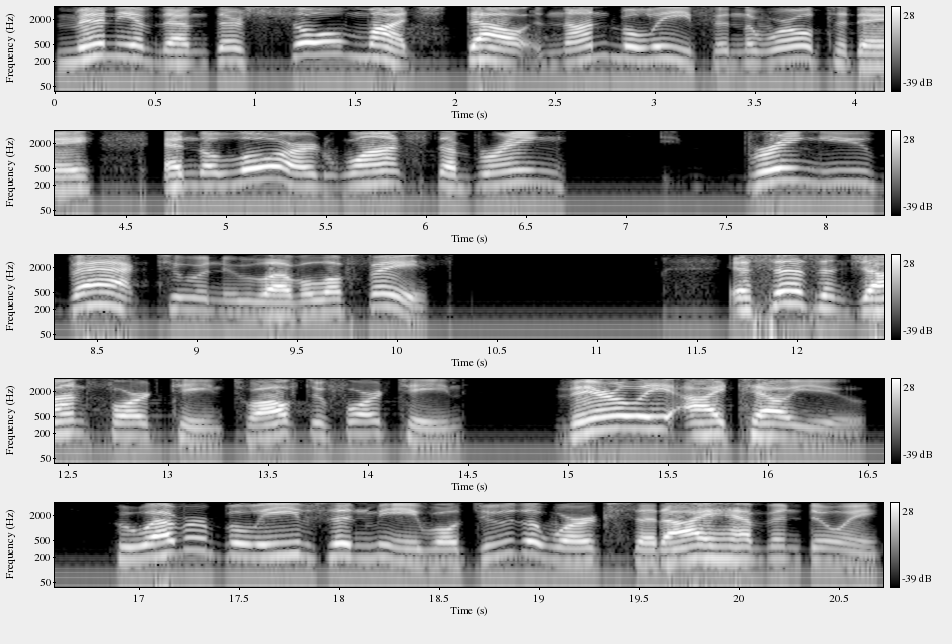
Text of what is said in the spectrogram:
Many of them, there's so much doubt and unbelief in the world today, and the Lord wants to bring bring you back to a new level of faith. It says in John 14, 12 to 14, Verily I tell you, whoever believes in me will do the works that I have been doing,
